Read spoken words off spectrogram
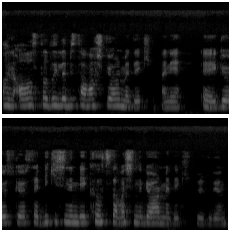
hani ağız tadıyla bir savaş görmedik. Hani e, göğüs göğüse bir kişinin bir kılıç savaşını görmedik düzgün.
